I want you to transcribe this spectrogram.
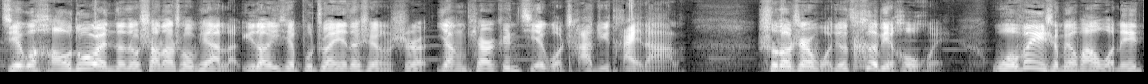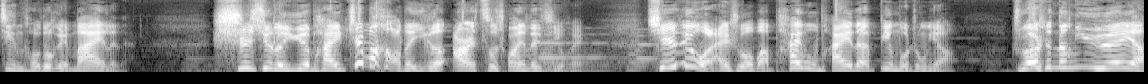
结果好多人呢都上当受骗了，遇到一些不专业的摄影师，样片跟结果差距太大了。说到这儿，我就特别后悔，我为什么要把我那些镜头都给卖了呢？失去了约拍这么好的一个二次创业的机会。其实对我来说吧，拍不拍的并不重要。主要是能约呀，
